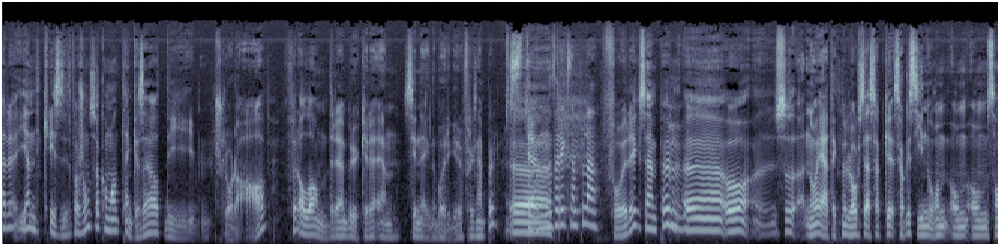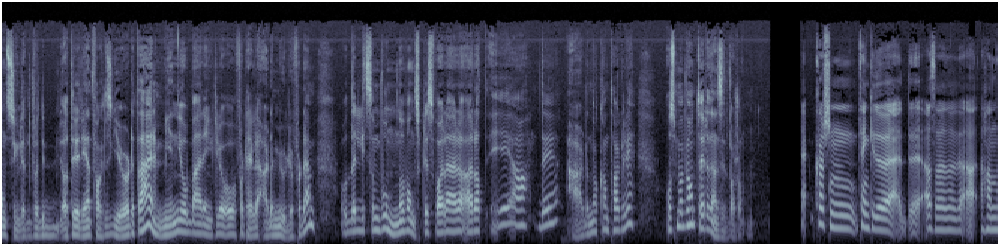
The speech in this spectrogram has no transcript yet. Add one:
er i en krisesituasjon så kan man tenke seg at de slår det av for alle andre brukere enn sine egne borgere, f.eks. Strøm, f.eks. da? For eksempel. Mm. Uh, og, så, nå er jeg teknolog, så jeg skal ikke, skal ikke si noe om, om, om sannsynligheten for at de, at de, rent faktisk gjør dette her. Min jobb er egentlig å fortelle er det mulig for dem. Og det litt sånn vonde og vanskelige svaret er, er at ja, det er det nok antagelig. Og så må vi håndtere den situasjonen. Karsten, tenker du, altså han,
